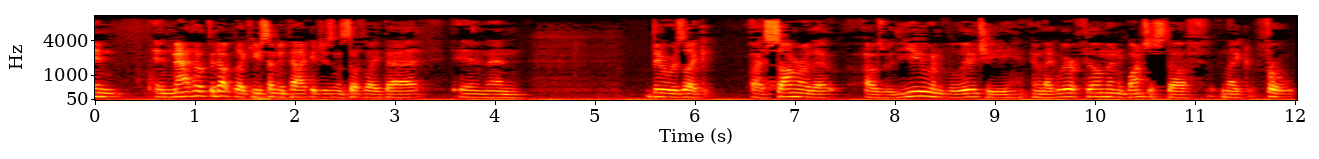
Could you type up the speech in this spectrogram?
and and Matt hooked it up. Like he sent me packages and stuff like that. And then there was like a summer that I was with you and Vellucci, and like we were filming a bunch of stuff. And, like for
